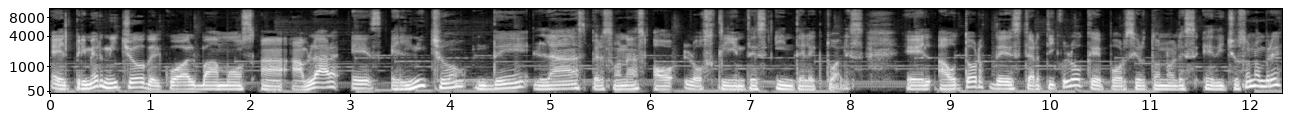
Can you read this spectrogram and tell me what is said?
El primer nicho del cual vamos a hablar es el nicho de las personas o los clientes intelectuales. El autor de este artículo, que por cierto no les he dicho su nombre,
